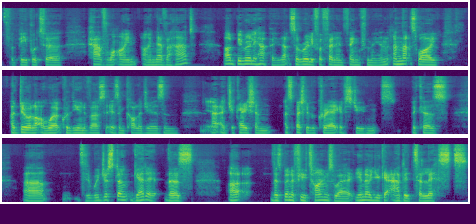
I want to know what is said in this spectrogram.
for people to have what I I never had, I'd be really happy. That's a really fulfilling thing for me, and and that's why I do a lot of work with universities and colleges and yeah. uh, education, especially with creative students, because uh, we just don't get it. There's uh, there's been a few times where you know you get added to lists.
